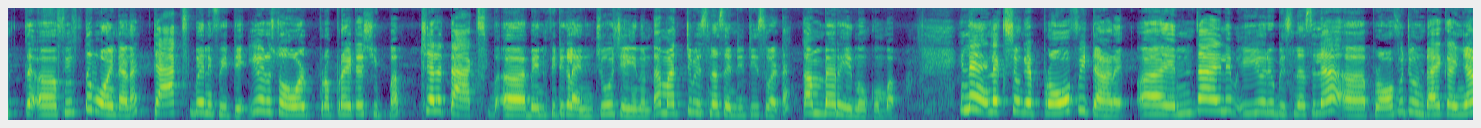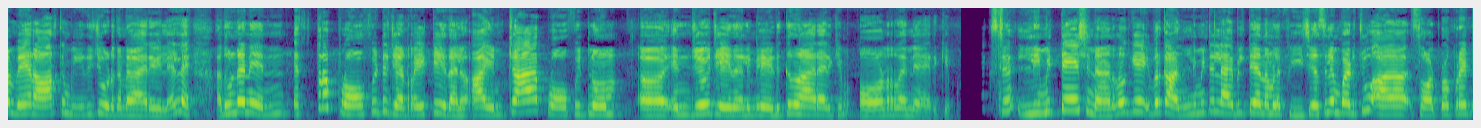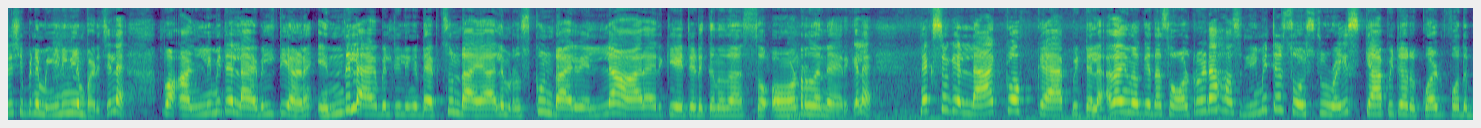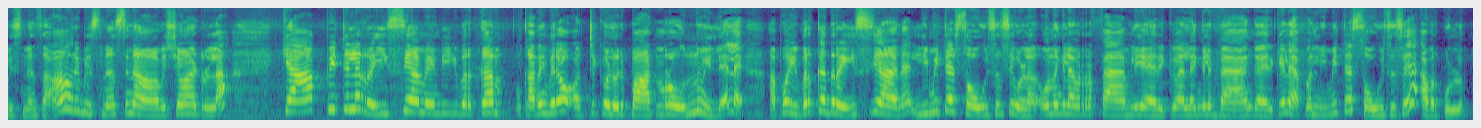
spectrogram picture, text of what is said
ഫിഫ്ത്ത് പോയിന്റ് ആണ് ടാക്സ് ബെനിഫിറ്റ് ഈ ഒരു സോൾ പ്രൊപ്പറേറ്റർഷിപ്പ് ചില ടാക്സ് ബെനിഫിറ്റുകൾ എൻജോയ് ചെയ്യുന്നുണ്ട്. മറ്റ് ബിസിനസ് എന്റിറ്റീസുമായിട്ട് കമ്പയർ ചെയ്ത് നോക്കുമ്പോൾ പിന്നെ നെക്സ്റ്റ് നോക്കിയാൽ പ്രോഫിറ്റ് ആണ്. എന്തായാലും ഈ ഒരു ബിസിനസ്സിൽ പ്രോഫിറ്റ് ഉണ്ടായിക്കഴിഞ്ഞാൽ വേറെ ആർക്കും വീതിച്ചു കൊടുക്കേണ്ട കാര്യമില്ല അല്ലേ? അതുകൊണ്ട് തന്നെ എത്ര പ്രോഫിറ്റ് ജനറേറ്റ് ചെയ്താലും ആ എന്റയർ പ്രോഫിറ്റിനും എൻജോയ് ചെയ്യുന്ന അല്ലെങ്കിൽ എടുക്കുന്നത് ആരായിരിക്കും? ഓണർ തന്നെ ആയിരിക്കും. നെക്സ്റ്റ് ലിമിറ്റേഷൻ ആണ്. നോക്കിയാൽ ഇവർക്ക് അൺലിമിറ്റഡ് ലയബിലിറ്റി നമ്മൾ ഫീച്ചേഴ്സിലും പഠിച്ചു ആ സോൾ പ്രോപ്പറേറ്റർഷിപ്പിന്റെ മീനിങ്ങിലും പഠിച്ചല്ലേ അപ്പോൾ അൺലിമിറ്റഡ് ലയബിലിറ്റി ആണ്. എന്ത് ലയബിലിറ്റി ഇല്ലെങ്കിൽ ഡെപ്സ് ഉണ്ടായാലും റിസ്ക് ഉണ്ടായാലും എല്ലാം ആരായിരിക്കും ഏറ്റെടുക്കുന്നത്? സോ ഓണർ തന്നെ ആയിരിക്കും അല്ലേ? നെക്സ്റ്റ് നോക്കിയാൽ ലാക്ക് ഓഫ് ക്യാപിറ്റൽ അതായത് നോക്കിയത് sole trader has limited source to raise capital required for the business ആ ഒരു ബിസിനസ്സിന് ആവശ്യമായിട്ടുള്ള ക്യാപിറ്റൽ റേസ് ചെയ്യാൻ വേണ്ടി ഇവർക്ക് കാരണം ഇവർ ഒറ്റയ്ക്കുള്ള ഒരു പാർട്ട്ണറോ ഒന്നുമില്ല അല്ലേ? അപ്പോൾ ഇവർക്ക് അത് റേസ് ചെയ്യാൻ ലിമിറ്റഡ് സോഴ്സസ് ഉള്ള ഒന്നെങ്കിൽ അവരുടെ ഫാമിലി ആയിരിക്കും അല്ലെങ്കിൽ ബാങ്ക് ആയിരിക്കും അല്ലേ? അപ്പോൾ ലിമിറ്റഡ് സോഴ്സസേ അവർക്കുള്ളൂ.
